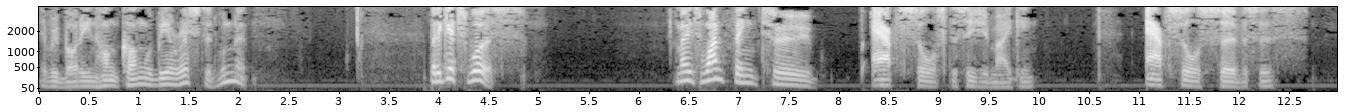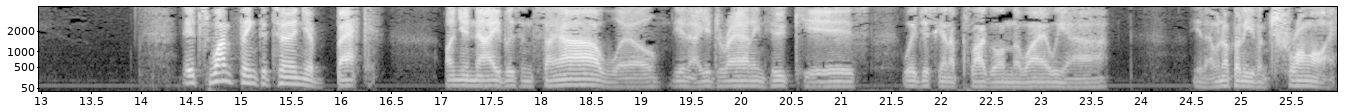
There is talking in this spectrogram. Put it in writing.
everybody in Hong Kong would be arrested, wouldn't it? But it gets worse. I mean, it's one thing to outsource decision making, outsource services. It's one thing to turn your back on your neighbours and say, ah, well, you know, you're drowning, who cares? We're just going to plug on the way we are. You know, we're not going to even try.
